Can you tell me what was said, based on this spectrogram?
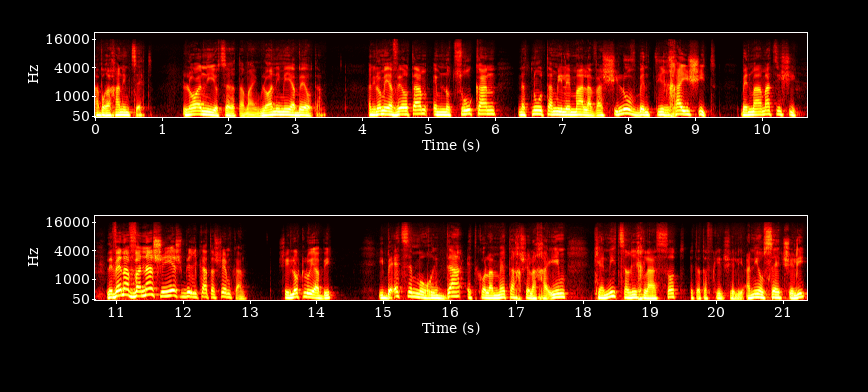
הברכה נמצאת. לא אני יוצר את המים, לא אני מייבא אותם. אני לא מייבא אותם, הם נוצרו כאן, נתנו אותם מלמעלה, והשילוב בין טרחה אישית, בין מאמץ אישי, לבין הבנה שיש ברכת השם כאן, שהיא לא תלויה בי, היא בעצם מורידה את כל המתח של החיים, כי אני צריך לעשות את התפקיד שלי. אני עושה את שלי,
